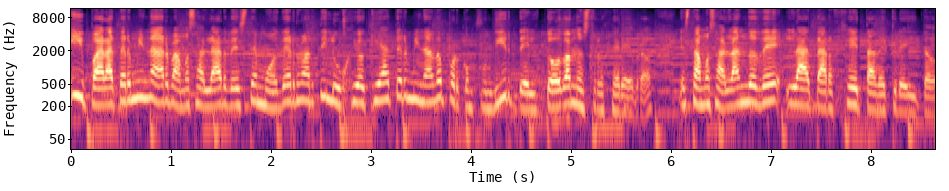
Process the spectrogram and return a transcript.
Y para terminar, vamos a hablar de este moderno artilugio que ha terminado por confundir del todo a nuestro cerebro. Estamos hablando de la tarjeta de crédito.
